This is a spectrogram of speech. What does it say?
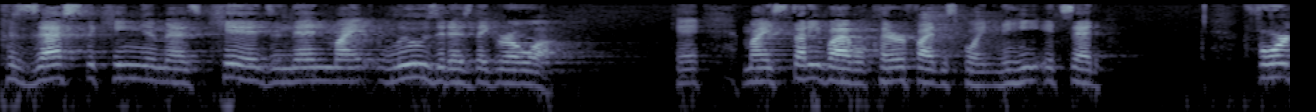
possess the kingdom as kids and then might lose it as they grow up. Okay? My study Bible clarified this point, and he, it said, For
